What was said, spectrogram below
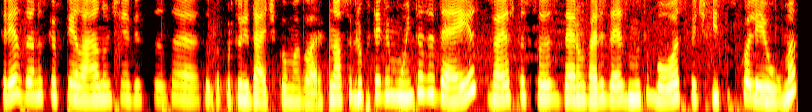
três anos que eu fiquei lá, eu não tinha visto tanta, tanta oportunidade como agora. Nosso grupo teve muitas ideias, várias pessoas deram várias ideias muito boas, foi difícil escolher uma.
